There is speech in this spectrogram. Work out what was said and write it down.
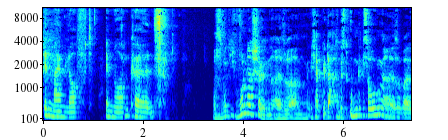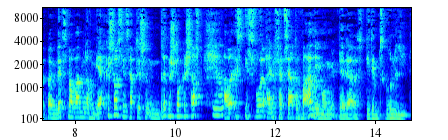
in meinem Loft im Norden Kölns. Das ist wirklich wunderschön. Also ähm, ich habe gedacht, du bist umgezogen. Also weil beim letzten Mal waren wir noch im Erdgeschoss, jetzt habt ihr schon den dritten Stock geschafft. Ja. Aber es ist wohl eine verzerrte Wahrnehmung, der da, die dem zugrunde liegt.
